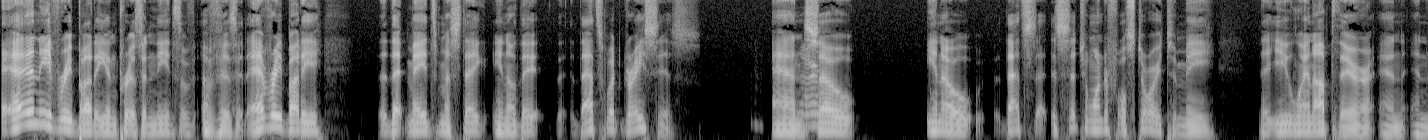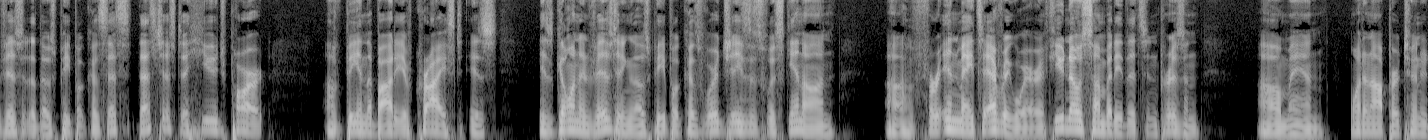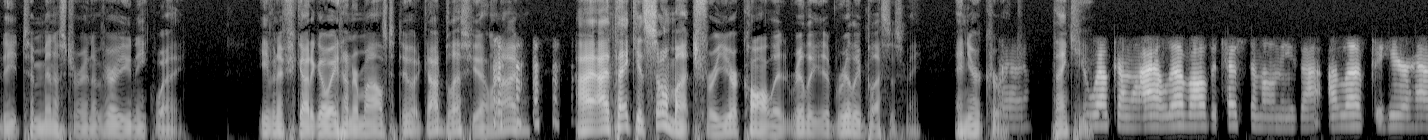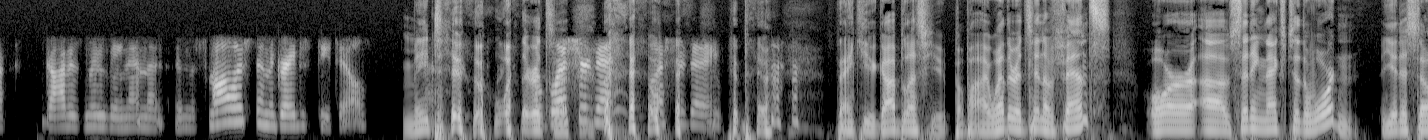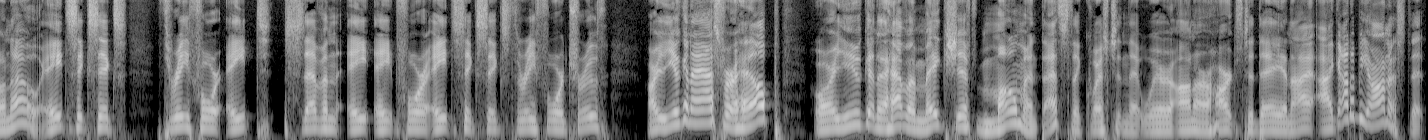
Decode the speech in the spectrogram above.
and everybody in prison needs a, a visit. Everybody that made mistake, you know, they that's what grace is. And so, you know, that's it's such a wonderful story to me that you went up there and and visited those people because that's that's just a huge part of being the body of Christ is is going and visiting those people because we're Jesus with skin on uh, for inmates everywhere. If you know somebody that's in prison, oh man, what an opportunity to minister in a very unique way. Even if you got to go 800 miles to do it. God bless you, Ellen. I, I, I thank you so much for your call. It really, it really blesses me and your courage. Uh, Thank you. You're welcome. I love all the testimonies. I, I love to hear how God is moving in the in the smallest and the greatest details. Me too. Whether Well, it's bless a, your day. Bless your day. Thank you. God bless you. Bye bye. Whether it's in a fence or uh, sitting next to the warden, you just don't know. 866 348 7884 866 34 Truth. Are you going to ask for help or are you going to have a makeshift moment? That's the question that we're on our hearts today. And I, I got to be honest that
